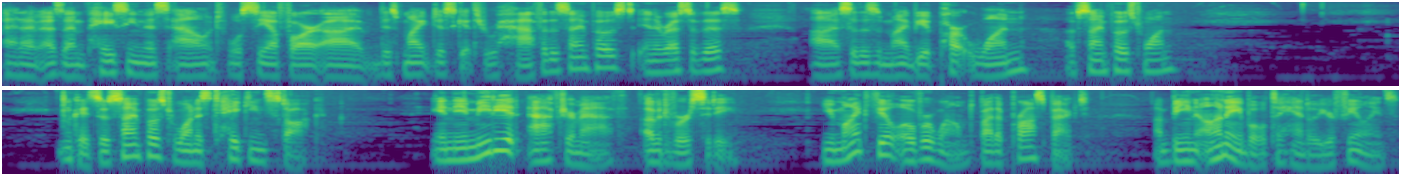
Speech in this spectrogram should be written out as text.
And as I'm pacing this out, we'll see how far. Uh, this might just get through half of the signpost in the rest of this. Uh, so this might be a part one of signpost one. Okay, so signpost one is taking stock. In the immediate aftermath of adversity, you might feel overwhelmed by the prospect of being unable to handle your feelings.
